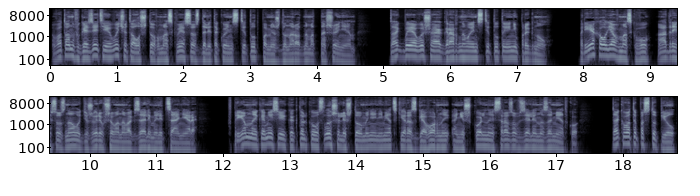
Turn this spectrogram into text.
Вот он в газете и вычитал, что в Москве создали такой институт по международным отношениям. Так бы я выше аграрного института и не прыгнул. Приехал я в Москву, адрес узнал у дежурившего на вокзале милиционера. В приемной комиссии, как только услышали, что у меня немецкий разговорный, а не школьный, сразу взяли на заметку. Так вот и поступил.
